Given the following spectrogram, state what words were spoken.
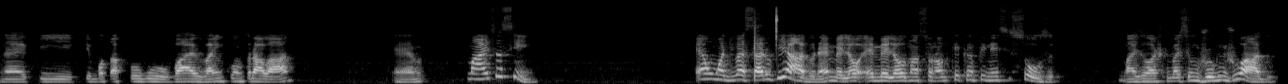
né, que, que o Botafogo vai, vai encontrar lá. É, mas, assim, é um adversário viável, né? Melhor, é melhor o Nacional do que Campinense e Souza. Mas eu acho que vai ser um jogo enjoado.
